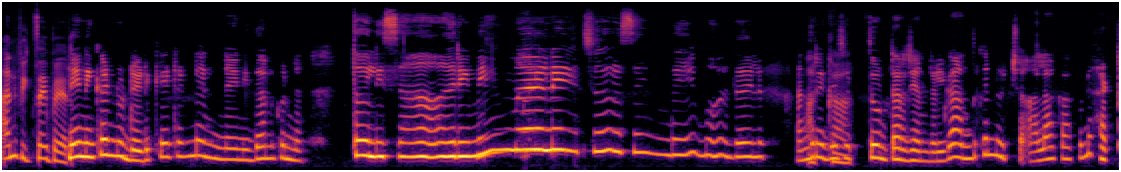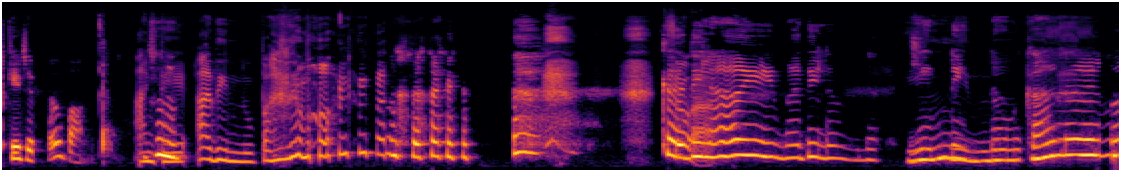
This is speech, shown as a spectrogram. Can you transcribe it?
అని ఫిక్స్ అయిపోయారు. నేను ఇక్కడ నువ్వు డెడికేటెడ్ నేను నేను ఇది అనుకున్నా. తొలిసారి మిమ్మల్ని చూసింది మొదలు. అందరు ఇదే. చెప్తూ ఉంటారు జనరల్గా. అందుకని నువ్వు చ- అలా కాకుండా హట్కే చెప్పావు బాగుంది. అంటే అది నువ్వు పాడిన బాగుంటుందా కదిలాయి మదిలోన ఎన్నెన్నో కథలు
